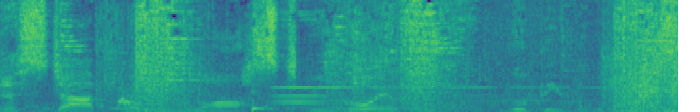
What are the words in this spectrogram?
Should have stopped when you lost. Your loyalty will be rewarded.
